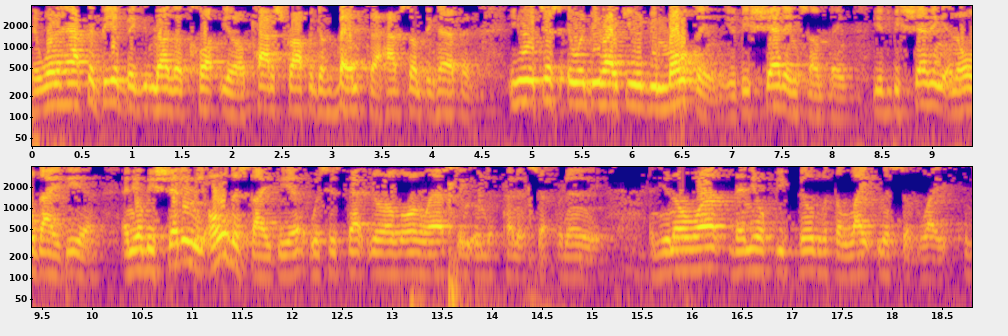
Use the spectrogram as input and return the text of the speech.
It wouldn't have to be a big, another, you know, catastrophic event to have something happen. You would just, it would be like you would be molting. You'd be shedding something. You'd be shedding an old idea. And you'll be shedding the oldest idea, which is that you're a long lasting, independent, separate entity. And you know what? Then you'll be filled with the lightness of light and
